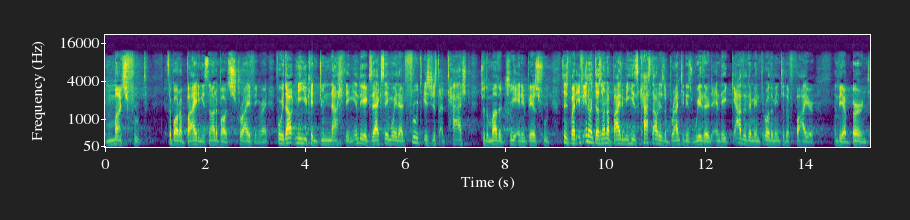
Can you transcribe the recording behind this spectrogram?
much fruit. It's about abiding, it's not about striving, right? For without me, you can do nothing. In the exact same way that fruit is just attached to the mother tree and it bears fruit. It says, But if anyone does not abide in me, he is cast out as a branch and is withered, and they gather them and throw them into the fire, and they are burned.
